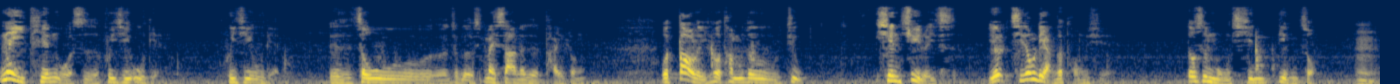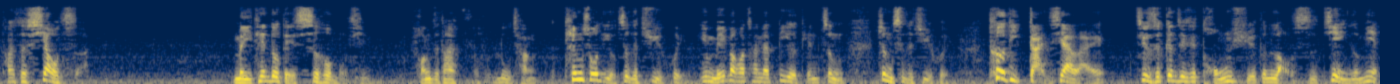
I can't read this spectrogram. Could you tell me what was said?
那一天我是飞机误点。飞机误点，就是周这个麦沙那个台风，我到了以后，他们都就先聚了一次，有其中两个同学都是母亲病重，嗯，他是孝子啊，每天都得伺候母亲，防止他入仓。听说有这个聚会，因为没办法参加第二天正正式的聚会，特地赶下来，就是跟这些同学跟老师见一个面，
